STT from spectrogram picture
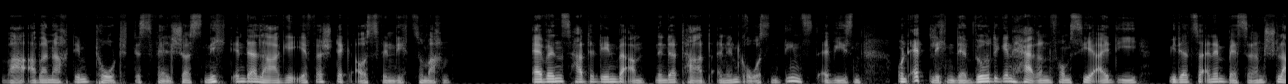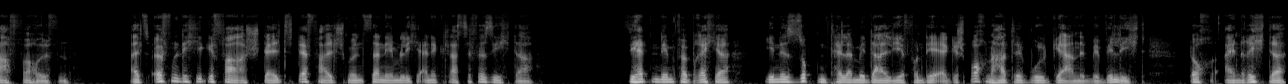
war aber nach dem Tod des Fälschers nicht in der Lage, ihr Versteck ausfindig zu machen. Evans hatte den Beamten in der Tat einen großen Dienst erwiesen und etlichen der würdigen Herren vom CID wieder zu einem besseren Schlaf verholfen. Als öffentliche Gefahr stellt der Falschmünzer nämlich eine Klasse für sich dar. Sie hätten dem Verbrecher jene Suppentellermedaille, von der er gesprochen hatte, wohl gerne bewilligt, doch ein Richter,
